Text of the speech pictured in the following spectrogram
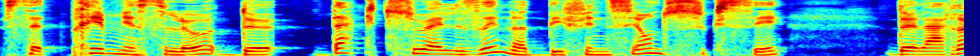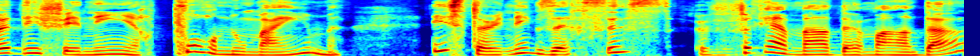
cette prémisse-là d'actualiser notre définition du succès, de la redéfinir pour nous-mêmes. Et c'est un exercice vraiment demandant.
